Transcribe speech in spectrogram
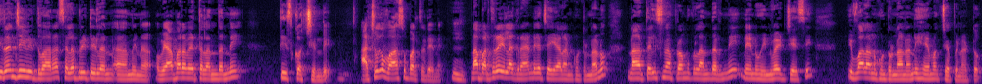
చిరంజీవి ద్వారా సెలబ్రిటీలను ఐ మీన్ వ్యాపారవేత్తలందరినీ తీసుకొచ్చింది. యాక్చువల్గా వాసు బర్త్డేనే Hmm. నా బర్త్డే ఇలా గ్రాండ్గా చేయాలనుకుంటున్నాను. నాకు తెలిసిన ప్రముఖులందరినీ నేను ఇన్వైట్ చేసి ఇవ్వాలనుకుంటున్నానని హేమకు చెప్పినట్టు.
